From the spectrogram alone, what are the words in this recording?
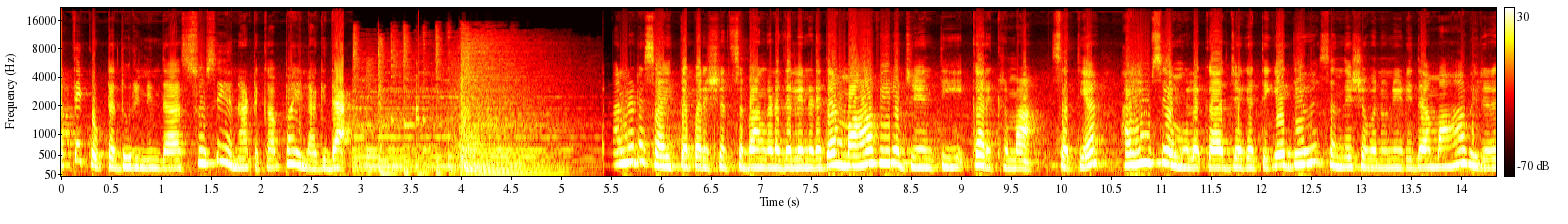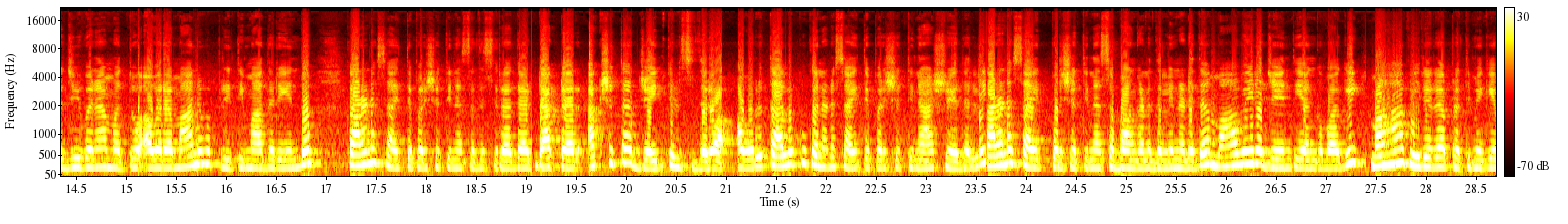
ಅತ್ತೆ ಕೊಟ್ಟ ದೂರಿನಿಂದ ಸೊಸೆಯ ನಾಟಕ ಬಯಲಾಗಿದೆ. ಕನ್ನಡ ಸಾಹಿತ್ಯ ಪರಿಷತ್ ಸಭಾಂಗಣದಲ್ಲಿ ನಡೆದ ಮಹಾವೀರ ಜಯಂತಿ ಕಾರ್ಯಕ್ರಮ. ಸತ್ಯ, ಅಹಿಂಸೆಯ ಮೂಲಕ ಜಗತ್ತಿಗೆ ದಿವ್ಯ ಸಂದೇಶವನ್ನು ನೀಡಿದ ಮಹಾವೀರರ ಜೀವನ ಮತ್ತು ಅವರ ಮಾನವ ಪ್ರೀತಿ ಮಾದರಿ ಎಂದು ಕನ್ನಡ ಸಾಹಿತ್ಯ ಪರಿಷತ್ತಿನ ಸದಸ್ಯರಾದ ಡಾಕ್ಟರ್ ಅಕ್ಷತಾ ಜೈನ್ ತಿಳಿಸಿದರು. ಅವರು ತಾಲೂಕು ಕನ್ನಡ ಸಾಹಿತ್ಯ ಪರಿಷತ್ತಿನ ಆಶ್ರಯದಲ್ಲಿ ಕನ್ನಡ ಸಾಹಿತ್ಯ ಪರಿಷತ್ತಿನ ಸಭಾಂಗಣದಲ್ಲಿ ನಡೆದ ಮಹಾವೀರ ಜಯಂತಿ ಅಂಗವಾಗಿ ಮಹಾವೀರರ ಪ್ರತಿಮೆಗೆ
